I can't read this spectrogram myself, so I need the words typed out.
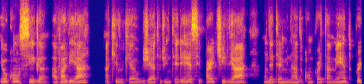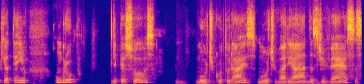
eu consiga avaliar aquilo que é objeto de interesse, partilhar um determinado comportamento, porque eu tenho um grupo de pessoas multiculturais, multivariadas, diversas,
